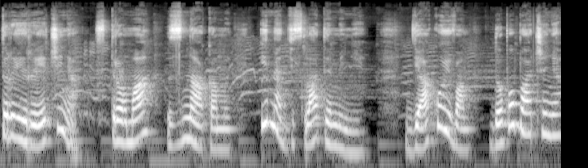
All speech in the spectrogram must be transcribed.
три речення з трьома знаками і надіслати мені. Дякую вам, до побачення!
